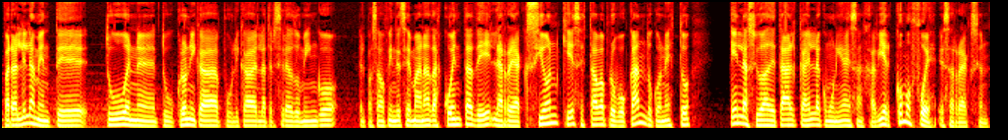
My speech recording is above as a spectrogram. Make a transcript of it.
Paralelamente, tú en eh, tu crónica publicada en la tercera de domingo el pasado fin de semana das cuenta de la reacción que se estaba provocando con esto en la ciudad de Talca, en la comunidad de San Javier. ¿Cómo fue esa reacción?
